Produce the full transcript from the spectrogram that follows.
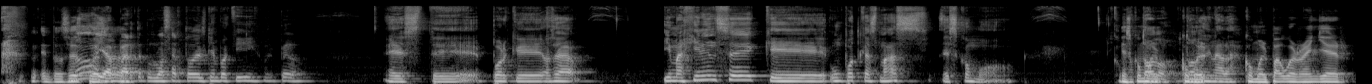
Entonces, No, pues. y nada. aparte, pues va a estar todo el tiempo aquí, no hay pedo. Este, porque, o sea, imagínense que un podcast más es como. como es como, todo, el, como, todo el, y nada. como el Power Ranger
